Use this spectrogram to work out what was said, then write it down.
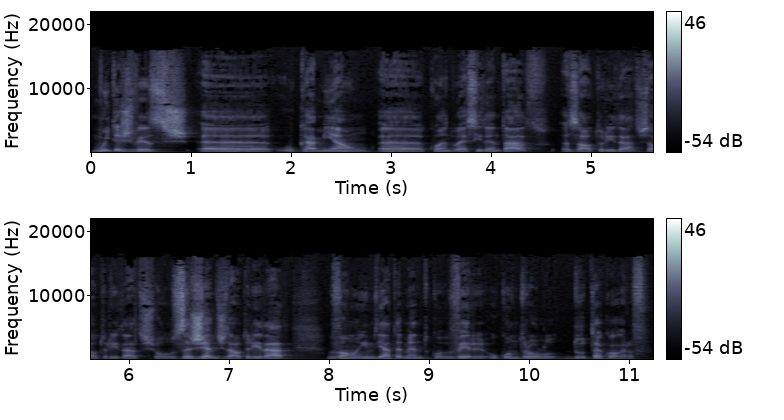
Muitas vezes uh, o caminhão, uh, quando é acidentado, as autoridades, as autoridades ou os agentes da autoridade vão imediatamente ver o controlo do tacógrafo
